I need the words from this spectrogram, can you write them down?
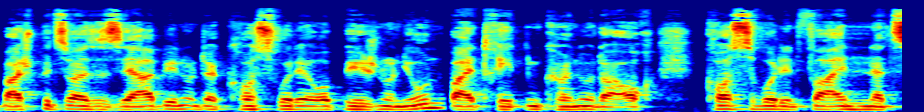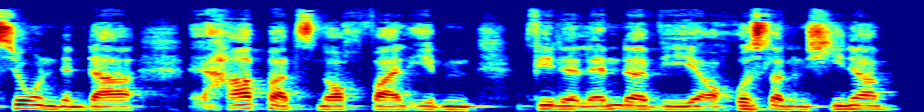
beispielsweise Serbien und der Kosovo der Europäischen Union beitreten können oder auch Kosovo den Vereinten Nationen, denn da hapert's noch, weil eben viele Länder wie auch Russland und China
